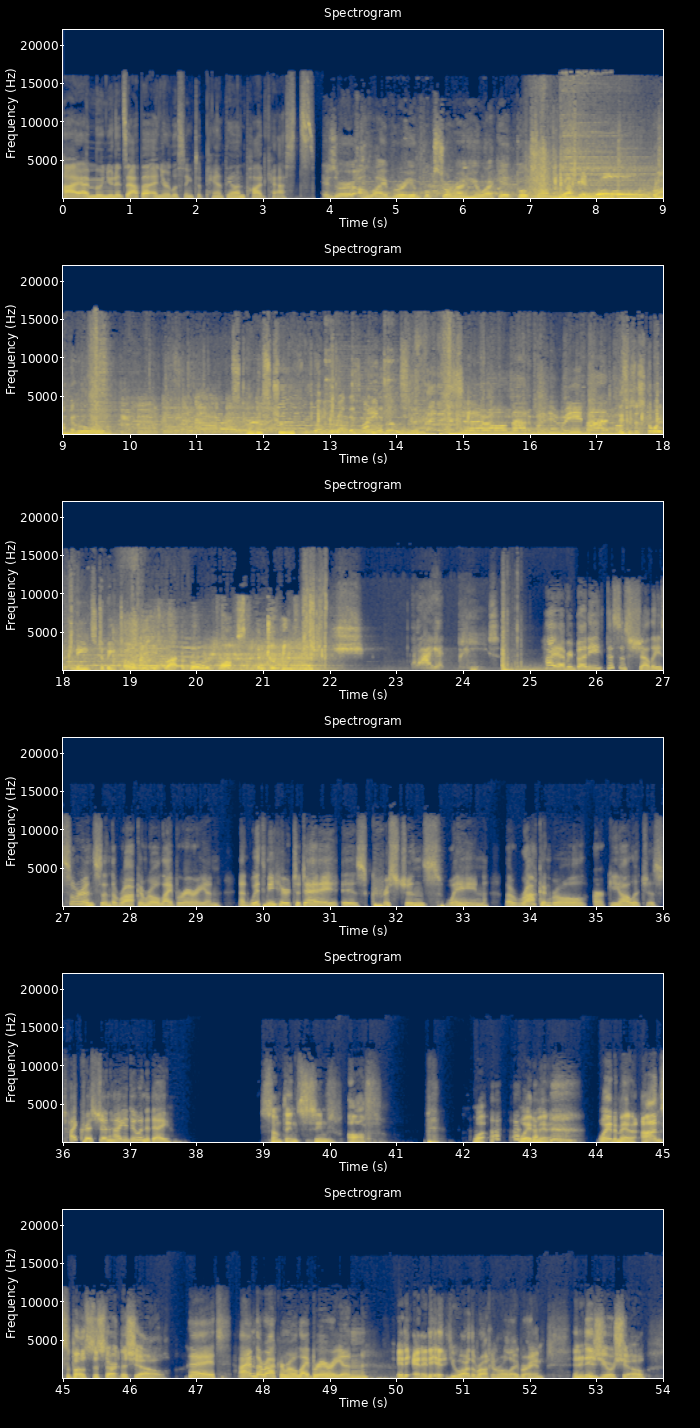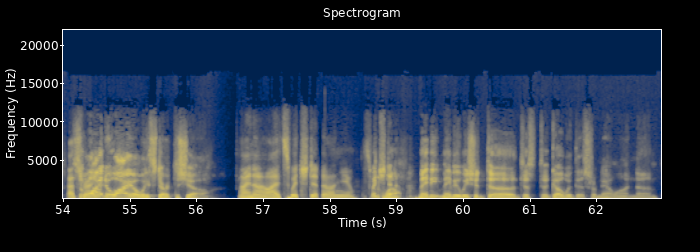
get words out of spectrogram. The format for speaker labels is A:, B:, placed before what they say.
A: Hi, I'm Moon Unit Zappa, and you're listening to Pantheon Podcasts.
B: Is there a library, a bookstore around here where I could get books on
C: rock and roll? Rock and roll.
D: Story's true.
E: Well, have you read this one?
F: Read
E: this
F: one. This is a story that needs to be told.
G: These rock and rollers want something to read.
H: Shh. Quiet, please.
I: Hi, everybody. This is Shelley Sorensen, the rock and roll librarian. And with me here today is Christian Swain, the rock and roll archaeologist. Hi, Christian. How you doing today?
J: Something seems off. What? Wait a minute. Wait a minute. I'm supposed to start the show.
I: Hey, it's I'm the rock and roll librarian.
J: It and it is you are the rock and roll librarian, and it is your show.
I: That's
J: so
I: right.
J: Why do I always start the show?
I: I know. I switched it on you. Switched
J: well,
I: it up.
J: Maybe maybe we should uh, just uh, go with this from now on. Um,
